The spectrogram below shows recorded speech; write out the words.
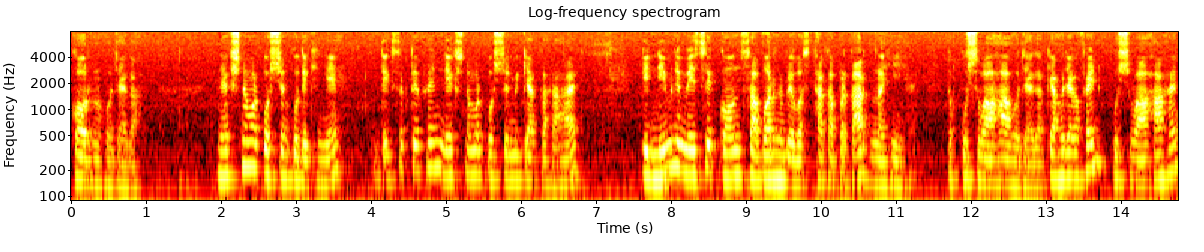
कॉर्न हो जाएगा। नेक्स्ट नंबर क्वेश्चन को देखेंगे। देख सकते हैं फ्रेंड नेक्स्ट नंबर क्वेश्चन में क्या कह रहा है? कि निम्न में से कौन सा वर्ण व्यवस्था का प्रकार नहीं है? तो कुशवाहा हो जाएगा। क्या हो जाएगा फ्रेंड कुशवाहा है,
